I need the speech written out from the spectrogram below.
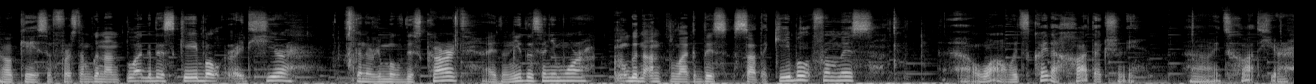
Okay, so first I'm gonna unplug this cable right here. I'm gonna remove this card, I don't need this anymore. I'm gonna unplug this SATA cable from this. Uh, wow, it's kinda hot actually. Uh, it's hot here.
